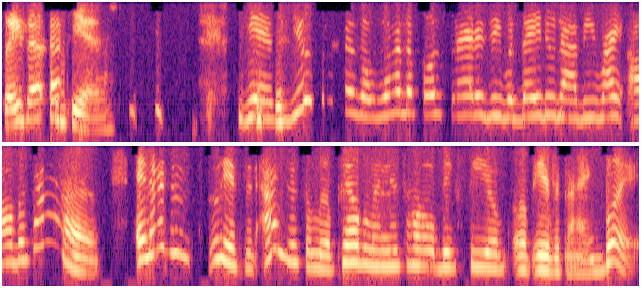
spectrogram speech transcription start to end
Say that again. yes, YouTube is a wonderful strategy, but they do not be right all the time. And I just listen. I'm just a little pebble in this whole big sea of, of everything. But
